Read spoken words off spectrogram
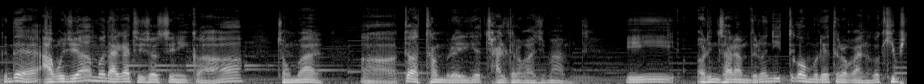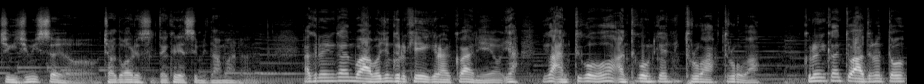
근데 아버지야 뭐 나이가 드셨으니까 정말 어, 따뜻한 물에 이게 잘 들어가지만 이 어린 사람들은 이 뜨거운 물에 들어가는 거 기피증이 좀 있어요. 저도 어렸을 때 그랬습니다만은. 아 그러니까 뭐 아버지는 그렇게 얘기를 할 거 아니에요. 야 이거 안 뜨거워 안 뜨거우니까 좀 들어와 들어와. 그러니까 또 아들은 또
